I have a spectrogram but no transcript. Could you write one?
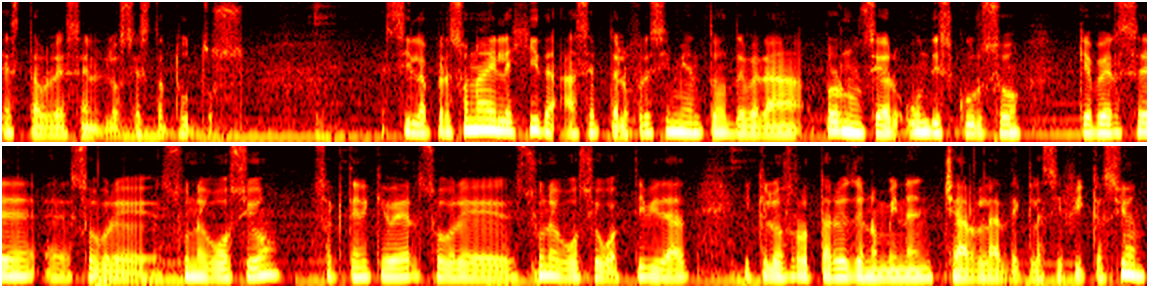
establecen los estatutos. Si la persona elegida acepta el ofrecimiento, deberá pronunciar un discurso que verse eh, sobre su negocio, o sea, que tiene que ver sobre su negocio o actividad y que los rotarios denominan charla de clasificación.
